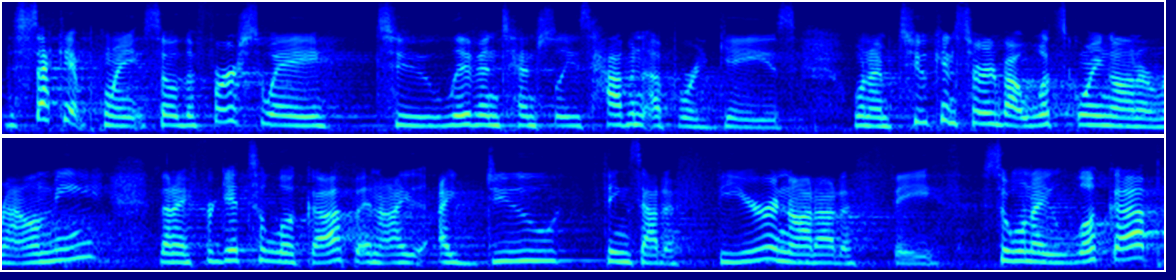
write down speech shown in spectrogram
the second point so, the first way to live intentionally is have an upward gaze. When I'm too concerned about what's going on around me, then I forget to look up and I, I do things out of fear and not out of faith. So, when I look up,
